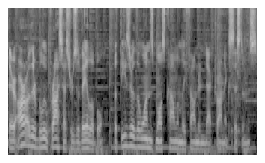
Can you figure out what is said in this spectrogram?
There are other Blue processors available, but these are the ones most commonly found in Daktronics systems.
